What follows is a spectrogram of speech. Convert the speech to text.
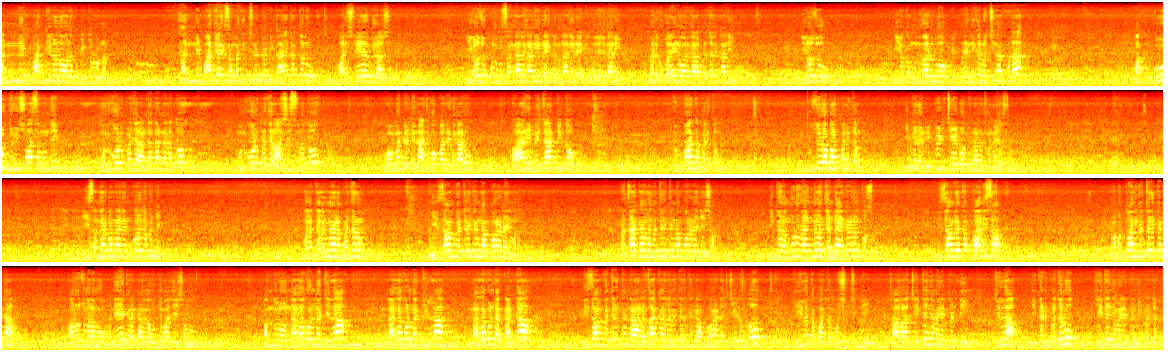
అన్ని పార్టీలలో వాళ్ళకు మిత్రులు ఉన్నారు. అన్ని పార్టీలకు సంబంధించినటువంటి కార్యకర్తలు వారి శ్రేయోభిలాషులు. ఈరోజు పొదుపు సంఘాలు కానీ రైతులు కానీ రైతు కూలీలు కానీ బడుగు బలైన వర్గాల ప్రజలు కానీ ఈరోజు ఈ యొక్క మునుగాడులో ఎప్పుడు ఎన్నికలు వచ్చినా కూడా మాకు పూర్తి విశ్వాసం ఉంది. మునుగోడు ప్రజల అండదండలతో మునుగోడు ప్రజల ఆశీస్సులతో కోమటిరెడ్డి రాజగోపాల్ రెడ్డి గారు భారీ మెజార్టీతో దుబ్బాక ఫలితం హుజూరాబాద్ ఫలితం ఇక్కడ రిపీట్ చేయబోతున్నారని మనం చేస్తాం. ఈ సందర్భంగా నేను కోరేది ఒకటి మన తెలంగాణ ప్రజలం నిజాం వ్యతిరేకంగా పోరాడాను మనం. రజాకార్లకు వ్యతిరేకంగా పోరాటం చేశాం. ఇక్కడ మూడు రంగుల జెండా ఎగరడం కోసం నిజాం యొక్క బానిస ప్రభుత్వానికి వ్యతిరేకంగా ఆ రోజు మనము అనేక రకాలుగా ఉద్యమాలు చేశాము. అందులో నల్లగొండ జిల్లా నల్లగొండ కిల్లా నల్లగొండ గడ్డ నిజాం వ్యతిరేకంగా రజాకారుల వ్యతిరేకంగా పోరాటం చేయడంలో కీలక పాత్ర పోషించింది. చాలా చైతన్యమైనటువంటి జిల్లా ఇక్కడి ప్రజలు చైతన్యమైనటువంటి ప్రజలు.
